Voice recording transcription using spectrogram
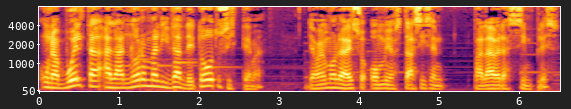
una vuelta a la normalidad de todo tu sistema, llamémoslo a eso homeostasis en palabras simples,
